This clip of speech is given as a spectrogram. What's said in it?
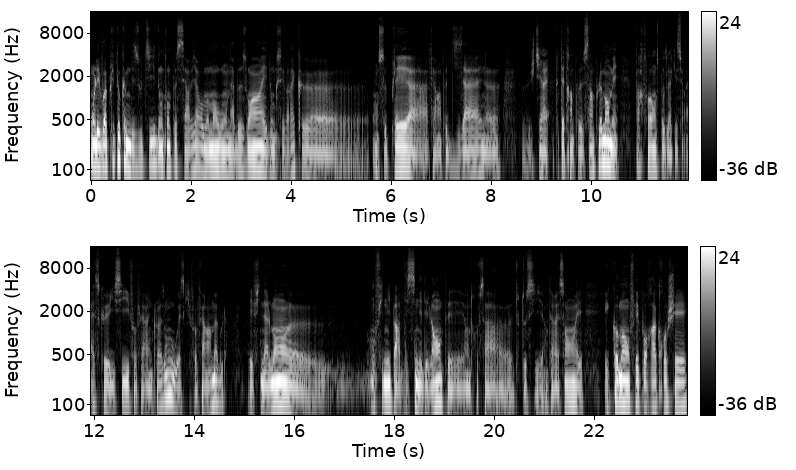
on les voit plutôt comme des outils dont on peut se servir au moment où on a besoin. Et donc c'est vrai que euh, on se plaît à faire un peu de design. euh, je dirais peut-être un peu simplement, mais parfois on se pose la question est-ce que ici il faut faire une cloison ou est-ce qu'il faut faire un meuble? Et finalement, euh, on finit par dessiner des lampes et on trouve ça euh, tout aussi intéressant. Et comment on fait pour raccrocher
